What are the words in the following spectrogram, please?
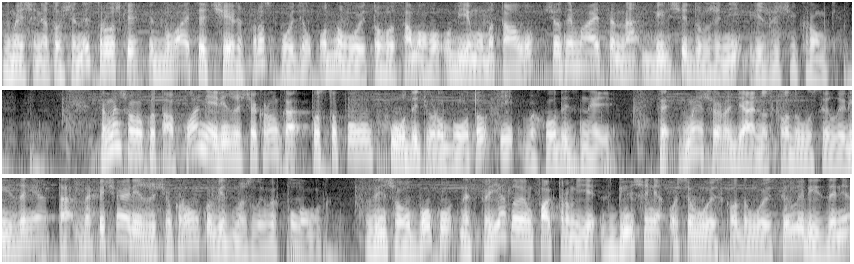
Зменшення товщини стружки відбувається через розподіл одного і того самого об'єму металу, що знімається на більшій довжині ріжучої кромки. За меншого кута в плані ріжуча кромка поступово входить у роботу і виходить з неї. Це зменшує радіальну складову сили різання та захищає ріжучу кромку від можливих поломок. З іншого боку, несприятливим фактором є збільшення осьової складової сили різання,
